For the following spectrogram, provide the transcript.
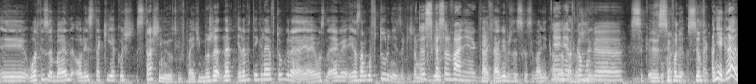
y, What is a Man, on jest taki jakoś strasznie mi utkwił w pamięci. Może na, ja nawet nie grałem w tą grę, ja, ją, ja, ja znam go wtórnie z jakiejś. To jest skasowanie jakby. Tak, tak, wiem, że to jest skasowanie. Nie, nie, tylko mówię... Symphony, Symf- Tak. A nie, grałem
